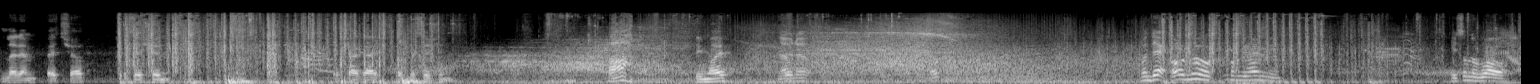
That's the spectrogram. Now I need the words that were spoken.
Let him pitch up. Position. Good shot, guys. Good position. Ah! Team wipe. no, no. One there. Oh no, from behind me. He's on the wall.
